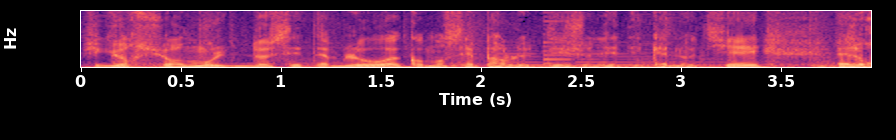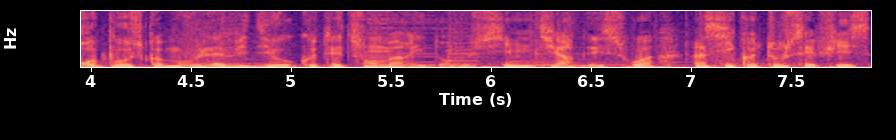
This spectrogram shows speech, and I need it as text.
figure sur moult de ses tableaux, à commencer par le déjeuner des canotiers. Elle repose, comme vous l'avez dit, aux côtés de son mari dans le cimetière des Soies, ainsi que tous ses fils.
